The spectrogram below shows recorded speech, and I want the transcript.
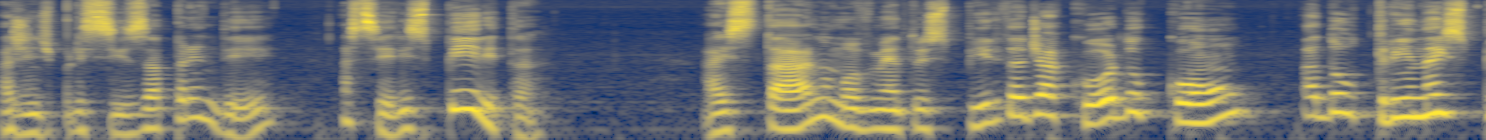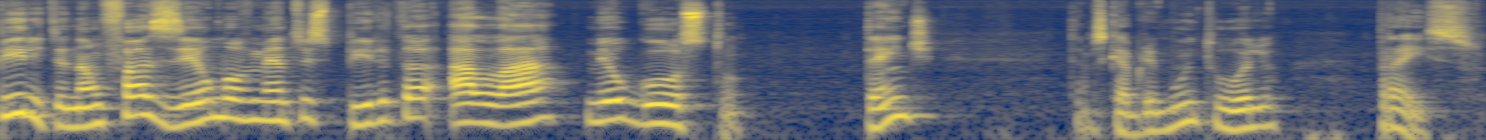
A gente precisa aprender a ser espírita, a estar no movimento espírita de acordo com a doutrina espírita, e não fazer o movimento espírita a lá meu gosto. Entende? Temos que abrir muito olho para isso.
